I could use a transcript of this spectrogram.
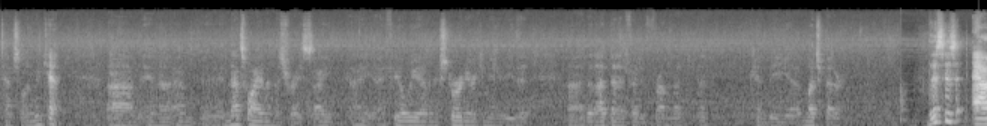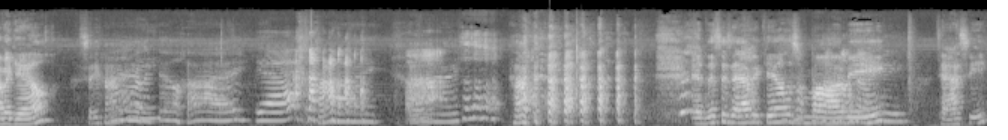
potential, and we can. Um, and, and that's why I'm in this race. I, I, I feel we have an extraordinary community that uh, that I've benefited from that, that can be uh, much better. This is Abigail. Say hi, Hi. Abigail. Hi. Yeah. Hi. Hi. and this is Abigail's mommy, Tassie.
